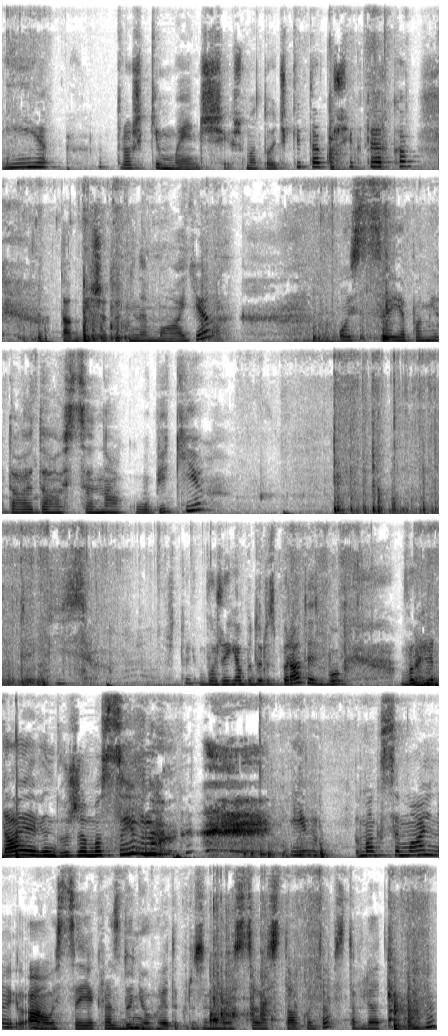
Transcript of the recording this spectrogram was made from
І трошки менші шматочки, також як терка. Так, більше тут немає. Ось це, я пам'ятаю, да, ось це на кубики. Якісь. Боже, я буду розбиратись, бо виглядає він дуже масивно. І максимально. А, ось це якраз до нього, я так розумію, ось це ось так от, да, вставляти. Угу.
